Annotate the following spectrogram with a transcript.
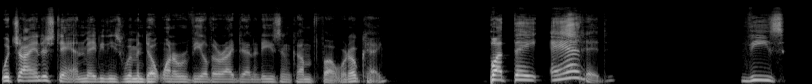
which I understand. Maybe these women don't want to reveal their identities and come forward. Okay. But they added these,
